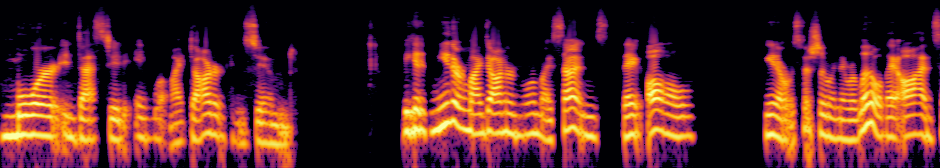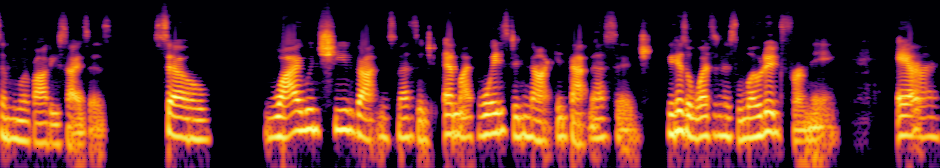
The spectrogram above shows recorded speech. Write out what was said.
more invested in what my daughter consumed because neither my daughter nor my sons, they all, you know, especially when they were little, they all had similar body sizes. So why would she have gotten this message? And my boys did not get that message because it wasn't as loaded for me. And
